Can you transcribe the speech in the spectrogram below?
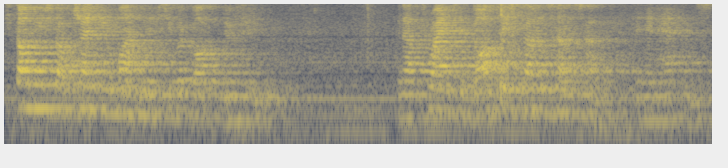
Start you start changing your mind and see what God will do for you. You know, pray and say, God says so and so and so, then it happens.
